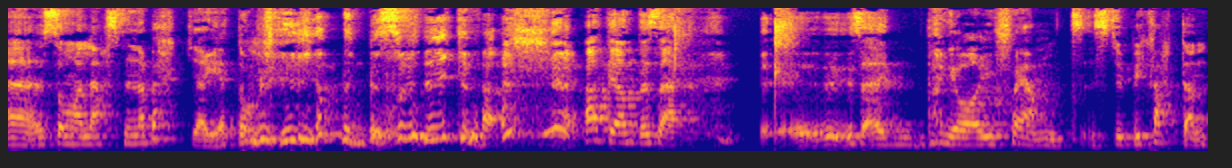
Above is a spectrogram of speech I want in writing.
eh, som har läst mina böcker, att de blir jättebesvikna. Att jag inte så här, eh, så här, drar skämt stup i kvarten.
